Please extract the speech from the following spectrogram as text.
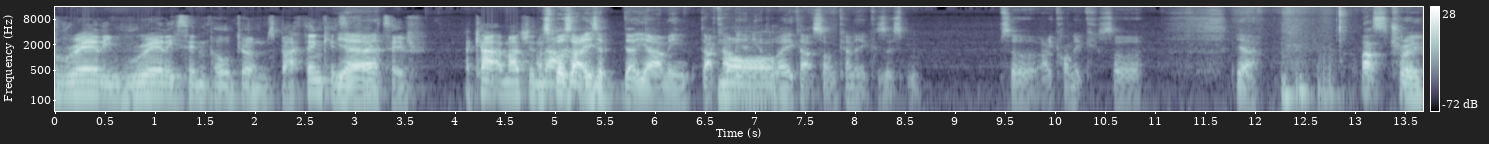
really, really simple drums, but I think it's Yeah. effective. I can't imagine I that. suppose that is a yeah. I mean, that can't be any other way. That song can it? Because it's so iconic. So yeah, that's true.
